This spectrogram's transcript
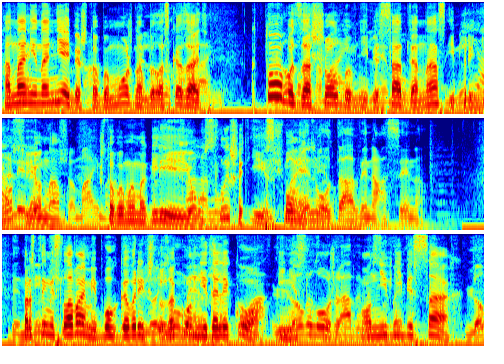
Она не на небе, чтобы можно было сказать, кто бы зашел бы в небеса для нас и принес ее нам, чтобы мы могли ее услышать и исполнить ее? Простыми словами, Бог говорит, что закон недалеко и не сложен. Он не в небесах, но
